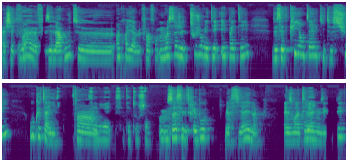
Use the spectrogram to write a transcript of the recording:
à chaque fois, elles faisaient la route incroyable. Enfin, moi, ça, j'ai toujours été épatée de cette clientèle qui te suit où que t'ailles. Enfin, c'est vrai, c'était touchant. Ça, c'est très beau. Merci à elles. Elles ont intérêt à nous écouter.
